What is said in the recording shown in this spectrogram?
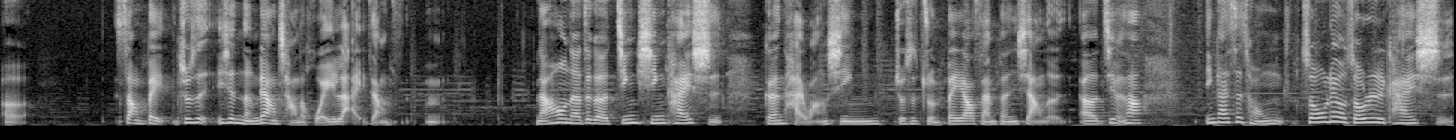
呃上辈就是一些能量场的回来这样子，嗯。然后呢，这个金星开始。跟海王星就是准备要三分相了，呃，基本上应该是从周六周日开始，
